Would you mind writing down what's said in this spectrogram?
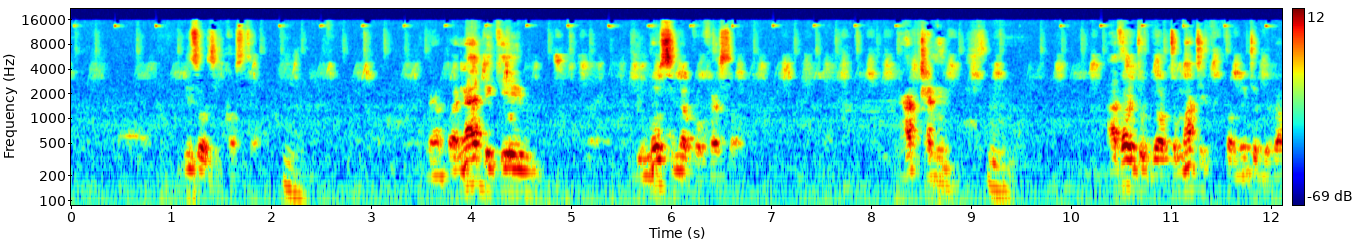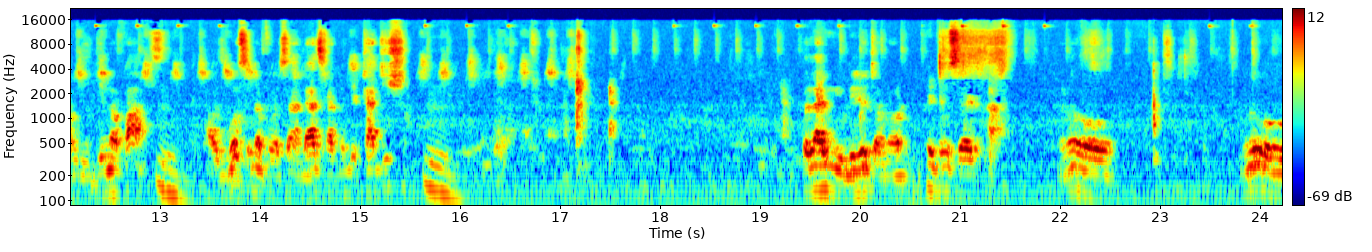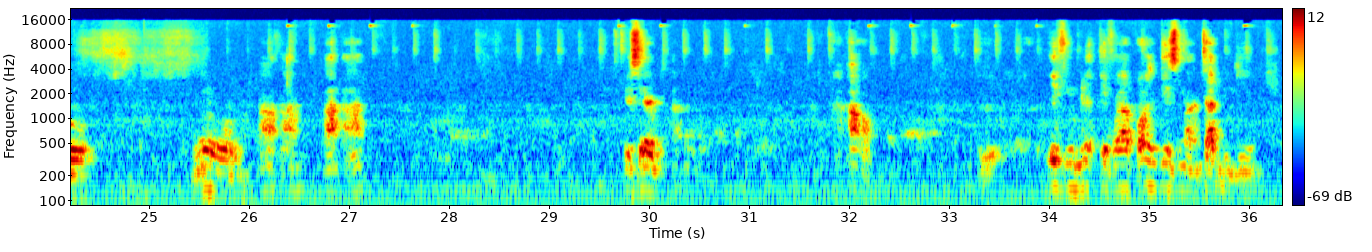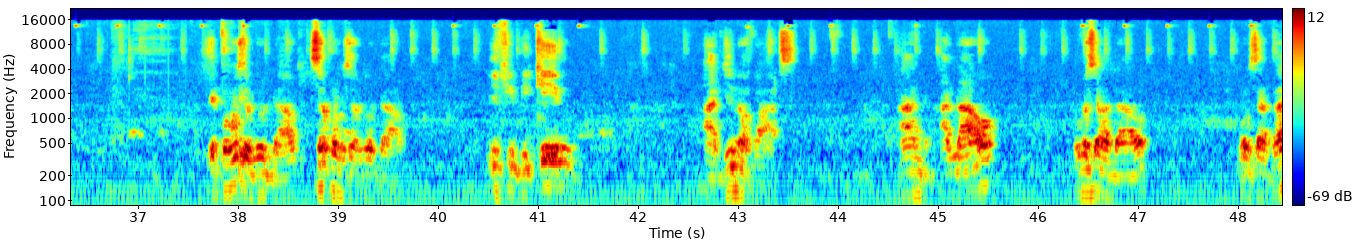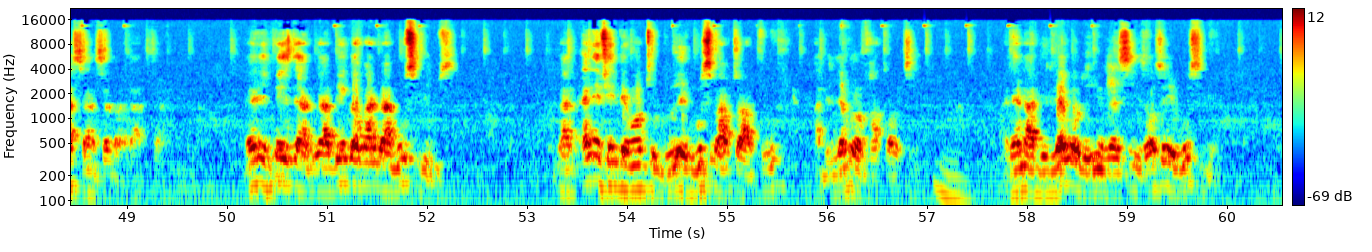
This was the custom. Mm. Then when I became the most senior professor, I had challenges. Mm. I thought it would be automatic for me to become the dean of arts. Mm. I was most senior professor, and that's having the tradition. Mm. whether you believe it or not, people said, ah, no, no, no, ah, ah, ah, ah. He said, how? If you if I appoint this man, that begin. The professor no doubt, some professor no doubt. If he became a dean of arts and allow, Professor allow, was a vice chancellor at that time. Then it means that we are being governed by Muslims. That anything they want to do, a Muslim have to approve at the level of faculty. Hmm. And then at the level of the university is also a Muslim.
